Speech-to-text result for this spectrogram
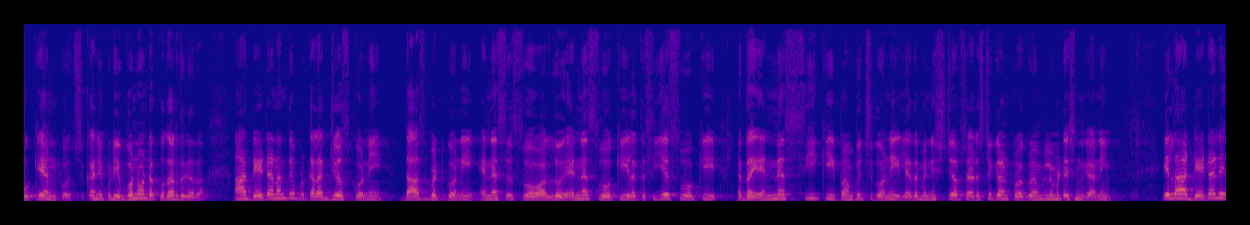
ఓకే అనుకోవచ్చు. కానీ ఇప్పుడు ఇవ్వను అంటే కుదరదు కదా. ఆ డేటానంతా ఇప్పుడు కలెక్ట్ చేసుకొని దాచిపెట్టుకొని ఎన్ఎస్ఎస్ఓ వాళ్ళు ఎన్ఎస్ఓకి లేదా సిఎస్ఓకి లేదా ఎన్ఎస్సికి పంపించుకొని లేదా ministry of statistic and programme implementation కానీ ఇలా డేటాని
